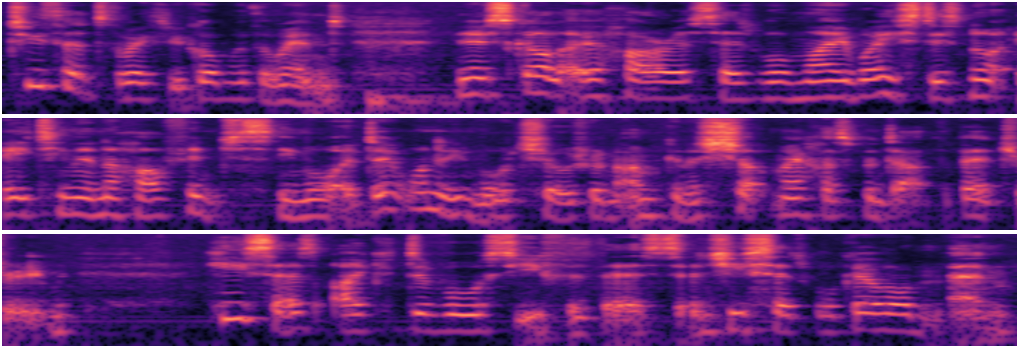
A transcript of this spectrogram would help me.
two thirds of the way through Gone with the Wind, you know, Scarlett O'Hara says, Well, my waist is not 18 and a half inches anymore. I don't want any more children. I'm going to shut my husband out the bedroom. He says, I could divorce you for this. And she says, Well, go on then.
